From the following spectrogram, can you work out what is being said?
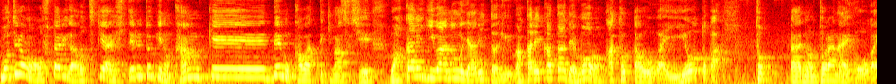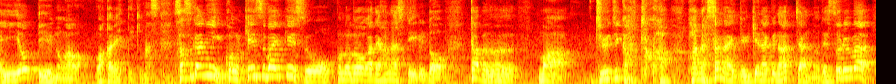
もちろんお二人がお付き合いしてる時の関係でも変わってきますし別れ際のやり取り別れ方でもあ取った方がいいよとかとあの取らない方がいいよっていうのが分かれてきます。さすがにこのケースバイケースをこの動画で話していると多分まあ10時間とか話さないといけなくなっちゃうのでそれは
